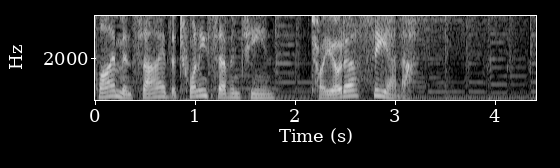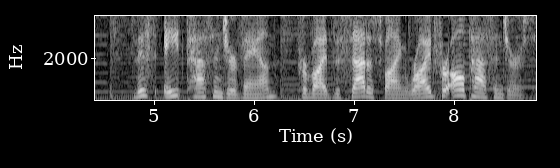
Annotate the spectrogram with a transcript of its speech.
climb inside the 2017 Toyota Sienna. This eight-passenger van provides a satisfying ride for all passengers.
